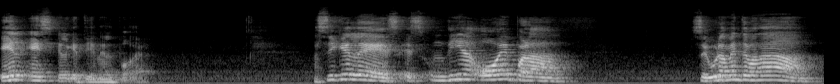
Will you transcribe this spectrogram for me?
él es el que tiene el poder. Así que les, es un día hoy para... Seguramente van a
